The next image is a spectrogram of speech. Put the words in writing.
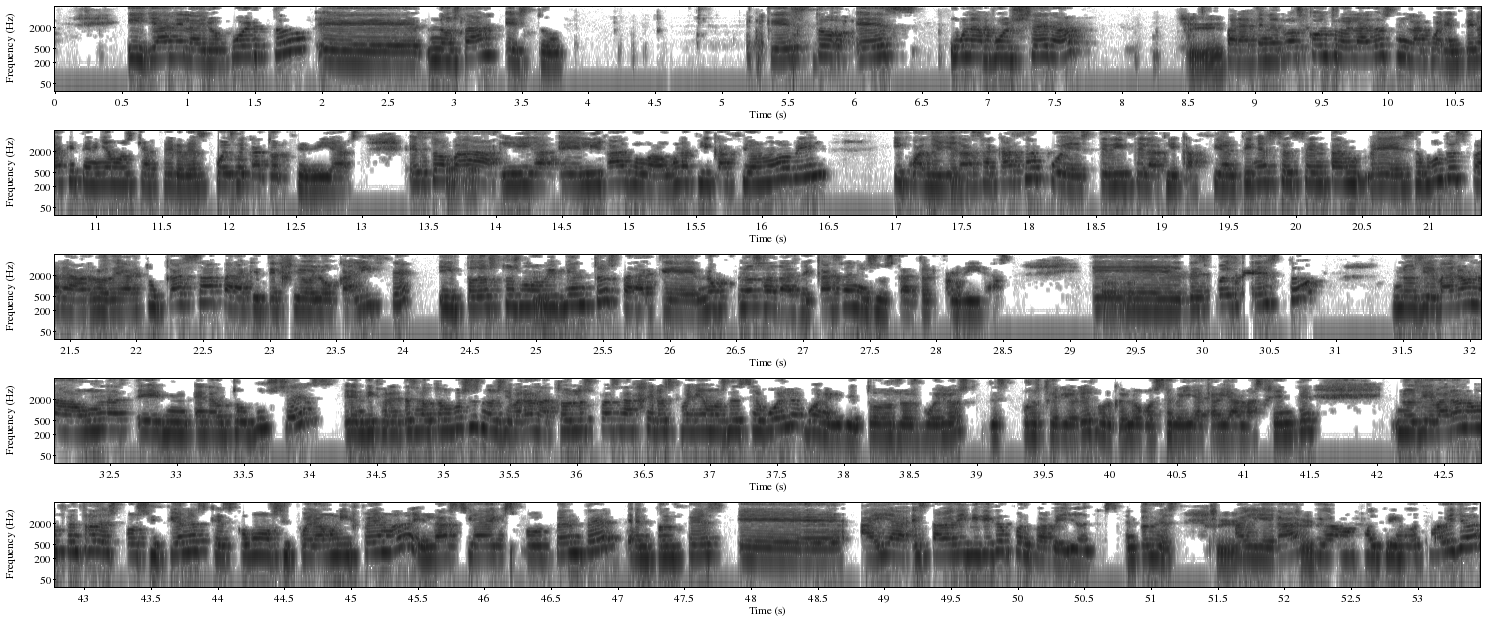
y ya en el aeropuerto eh, nos dan esto, que esto es una pulsera Sí. para tenerlos controlados en la cuarentena que teníamos que hacer después de 14 días. Esto va liga- eh, ligado a una aplicación móvil y cuando llegas a casa, pues te dice la aplicación, tienes 60 eh, segundos para rodear tu casa, para que te geolocalice y todos tus movimientos para que no, no salgas de casa en esos 14 días. Eh, después de esto, nos llevaron a unas en, en autobuses, en diferentes autobuses, nos llevaron a todos los pasajeros que veníamos de ese vuelo, bueno, y de todos los vuelos posteriores, porque luego se veía que había más gente. Nos llevaron a un centro de exposiciones que es como si fuera un IFEMA, el Asia Expo Center. Entonces, eh, ahí estaba dividido por pabellones. Entonces, Sí, al llegar, sí. llegamos al primer pabellón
